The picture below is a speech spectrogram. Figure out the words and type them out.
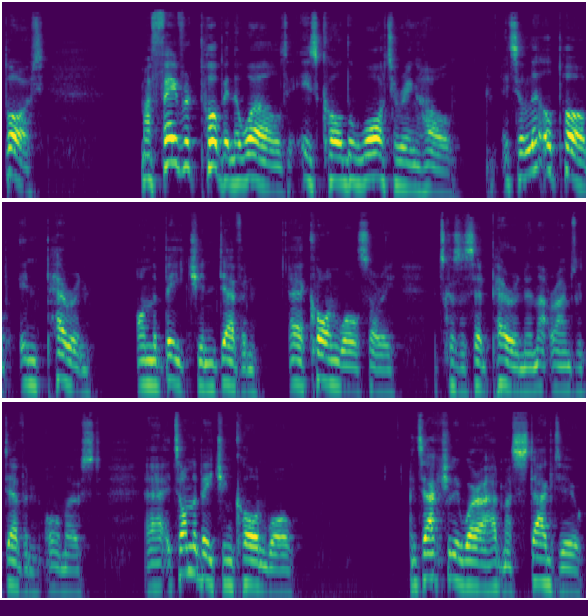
But my favourite pub in the world is called the Watering Hole. It's a little pub in Perran on the beach in Devon, uh, Cornwall, sorry. It's because I said Perran and that rhymes with Devon almost. Uh, it's on the beach in Cornwall. It's actually where I had my stag do.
